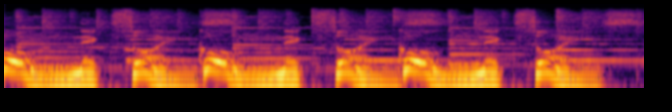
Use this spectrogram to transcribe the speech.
Conexões. Conexões. Conexões.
